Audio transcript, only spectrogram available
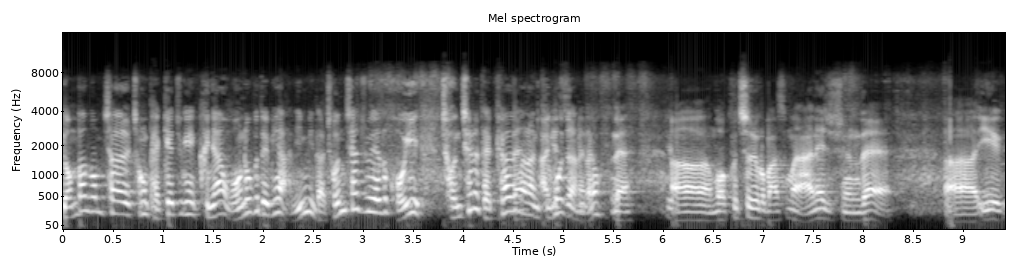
연방 검찰청 100개 중에 그냥 원오브 댐이 아닙니다. 전체 중에서 거의 전체를 대표할 만한 규모잖아요. 알겠습니다. 네. 어, 뭐 구체적으로 말씀을 안 해주시는데 어, 이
